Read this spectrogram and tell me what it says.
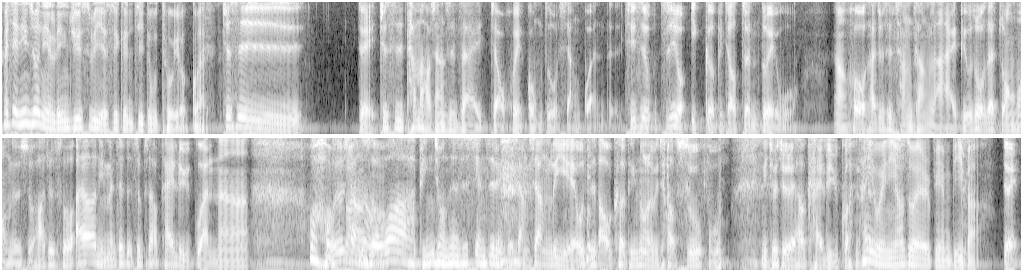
而且听说你的邻居是不是也是跟基督徒有关？就是。对，就是他们好像是在教会工作相关的。其实只有一个比较针对我，然后他就是常常来。比如说我在装潢的时候，他就说：“哎呀，你们这个是不是要开旅馆呢？”哇，好哦，我就想说，哇，贫穷真的是限制了你的想象力耶！我只是把我客厅弄得比较舒服，你就觉得要开旅馆？他以为你要做 Airbnb 吧？对。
